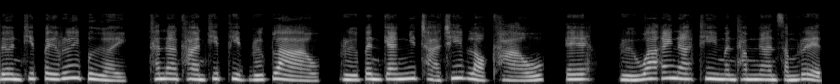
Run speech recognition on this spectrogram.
เดินคิดไปเรื่อยเปื่อย ธนาคารคิดผิดหรือเปล่า หรือเป็นแก๊งมิจฉาชีพหลอกเขา เอ๊ะ หรือว่าไอ้นาทีมันทำงานสำเร็จ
